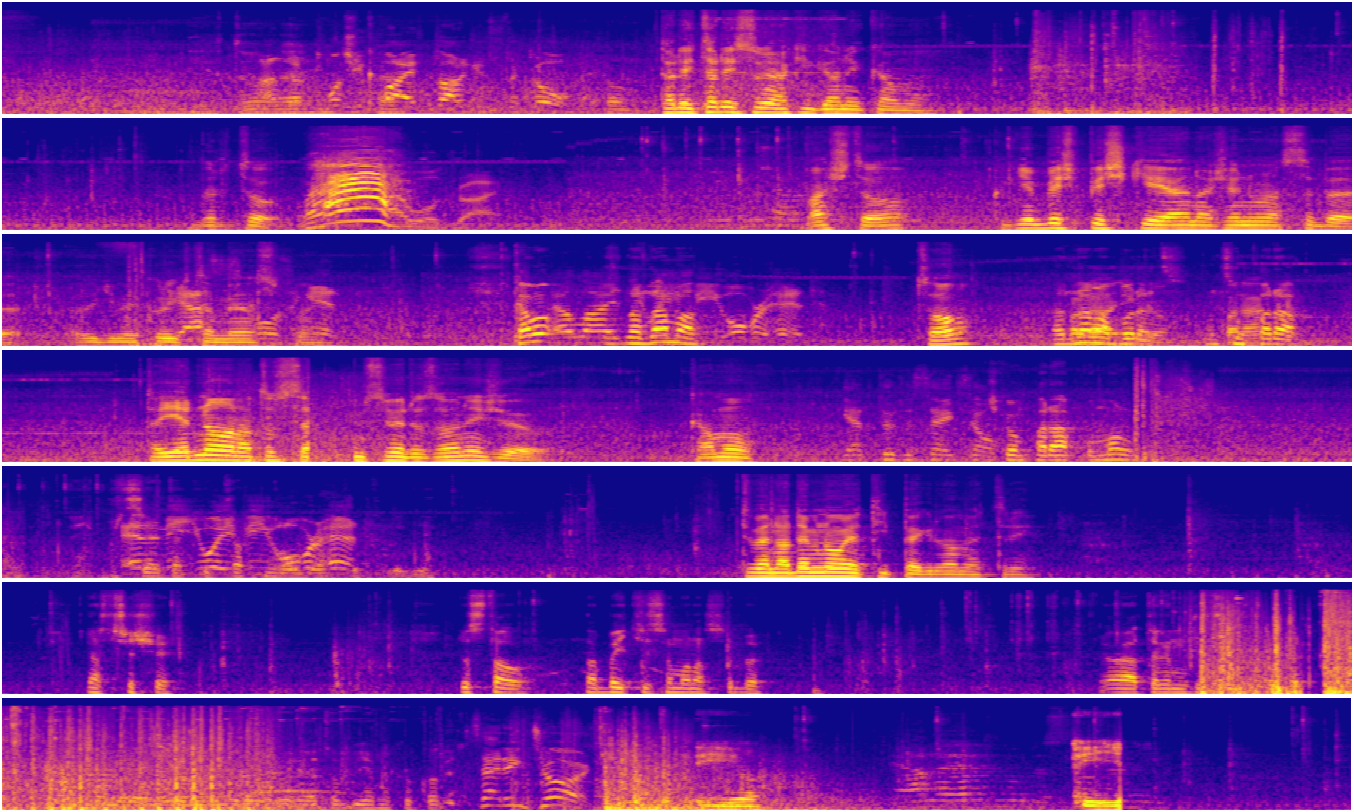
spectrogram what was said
Je to Under 25 targets to go. Tady, tady jsou nějaký gany, kamo. Ber to. Drive. Máš to? Klidně běž pěšky, já naženu na sebe a vidíme kolik tam je aspoň. Kamo, nad náma. Co? nad náma borec, on se padá. To je jedno, na to se musíme do zóny, že jo? Kamo. Počkej, on padá pomalu. Tebe nade mnou je týpek 2 metry. Na střeše. Dostal, nabej ti sama na sebe. A já tady můžu přijít. Já to během jako kot. Jo.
